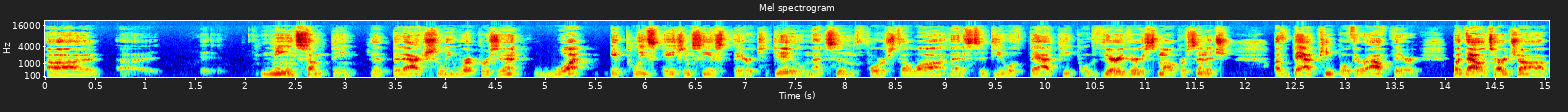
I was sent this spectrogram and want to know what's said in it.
uh, uh, mean something, that, that actually represent what a police agency is there to do, and that's to enforce the law. That is to deal with bad people. A very, very small percentage of bad people they're out there, but that was our job.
